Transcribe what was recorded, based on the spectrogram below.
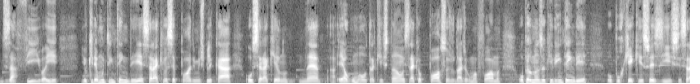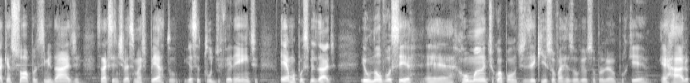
desafio aí eu queria muito entender, será que você pode me explicar? Ou será que eu, né, é alguma outra questão? Será que eu posso ajudar de alguma forma? Ou pelo menos eu queria entender o porquê que isso existe. Será que é só a proximidade? Será que se a gente estivesse mais perto ia ser tudo diferente? É uma possibilidade. Eu não vou ser é, romântico a ponto de dizer que isso vai resolver o seu problema, porque é raro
